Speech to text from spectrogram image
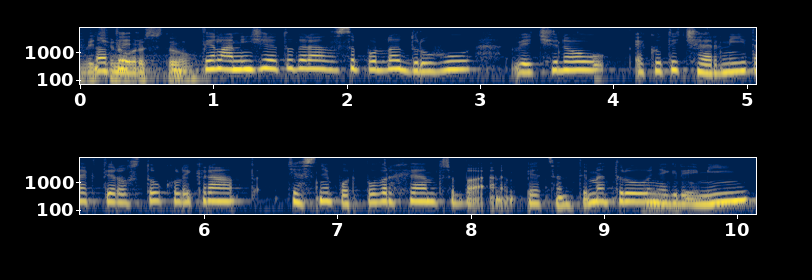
Většinou no ty, rostou? Ty laníže je to teda zase podle druhu. Většinou jako ty černý, tak ty rostou kolikrát těsně pod povrchem, třeba nevím, 5 cm, hmm. někdy i míň.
